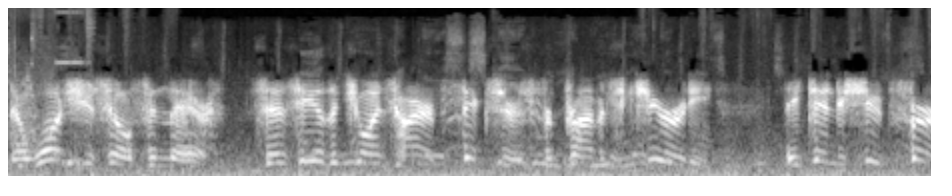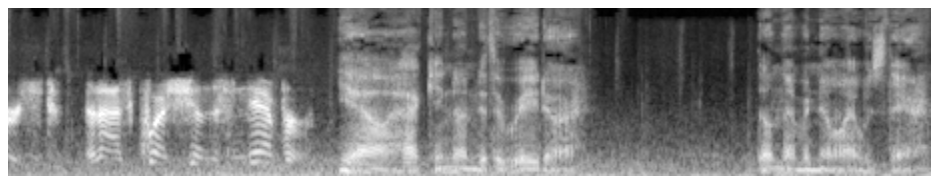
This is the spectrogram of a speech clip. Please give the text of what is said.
Now watch yourself in there. Says here the joint's hired fixers for private security. They tend to shoot first and ask questions never. Yeah, I'll hack in under the radar. They'll never know I was there.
